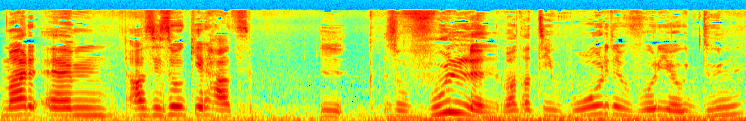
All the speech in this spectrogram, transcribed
Maar um, als je zo een keer gaat zo voelen wat dat die woorden voor jou doen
